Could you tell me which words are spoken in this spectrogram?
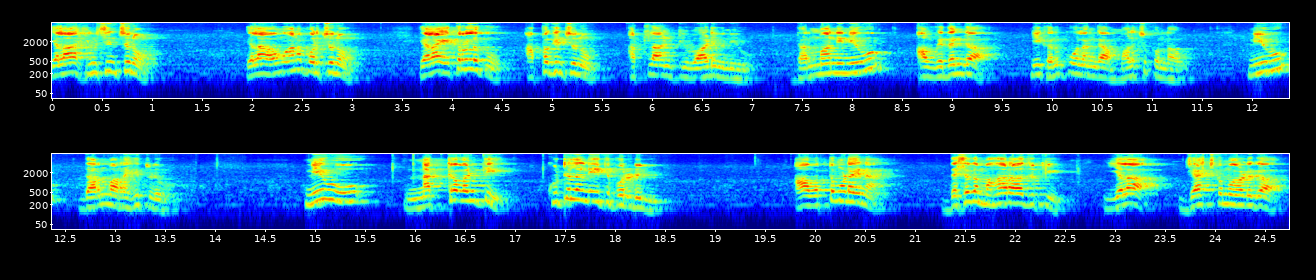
ఎలా హింసించునో ఎలా అవమానపరచునో ఎలా ఇతరులకు అప్పగించునో అట్లాంటి వాడివి నీవు. ధర్మాన్ని నీవు ఆ విధంగా నీకు అనుకూలంగా మలుచుకున్నావు. నీవు ధర్మరహితుడివు. నీవు నక్క వంటి కుటిల నీతిపరుడివి ఆ ఉత్తముడైన దశద మహారాజుకి ఎలా జ్యేష్ఠకుమారుడిగా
